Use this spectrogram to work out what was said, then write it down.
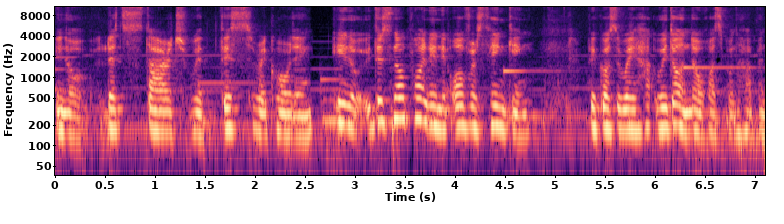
you know let's start with this recording you know there's no point in overthinking because we we don't know what's going to happen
